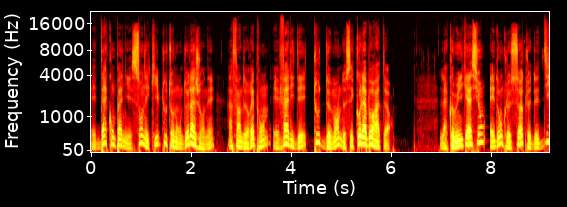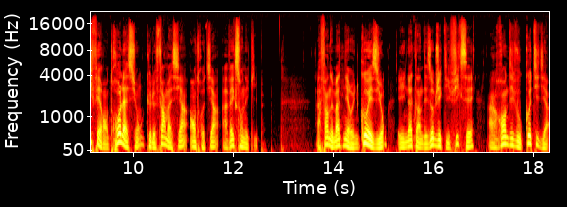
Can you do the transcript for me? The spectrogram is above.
est d'accompagner son équipe tout au long de la journée afin de répondre et valider toute demande de ses collaborateurs. La communication est donc le socle des différentes relations que le pharmacien entretient avec son équipe. Afin de maintenir une cohésion et une atteinte des objectifs fixés, un rendez-vous quotidien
